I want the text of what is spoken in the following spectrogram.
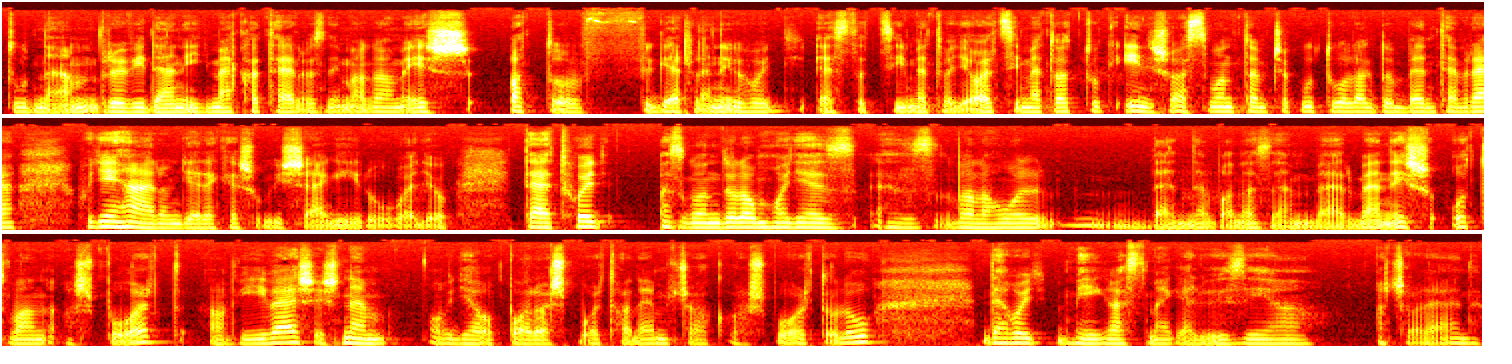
tudnám röviden így meghatározni magam, és attól függetlenül, hogy ezt a címet vagy alcímet adtuk, én is azt mondtam, csak utólag döbbentem rá, hogy én három gyerekes újságíró vagyok. Tehát, hogy azt gondolom, hogy ez, ez valahol benne van az emberben, és ott van a sport, a vívás, és nem ugye a parasport, hanem csak a sportoló, de hogy még azt megelőzi a, a család.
